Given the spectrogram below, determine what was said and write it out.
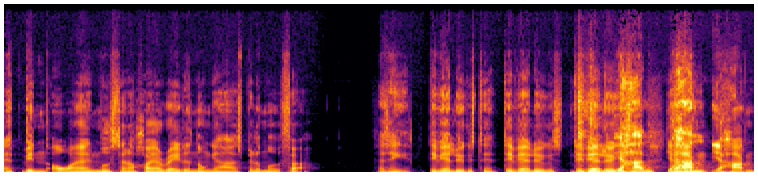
at vinde over en modstander højere rated, end nogen jeg har spillet mod før. Så jeg tænkte, det vil jeg lykkes det, det vil jeg lykkes, det vil jeg lykkes. jeg har den. Jeg, jeg har den, jeg har den.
